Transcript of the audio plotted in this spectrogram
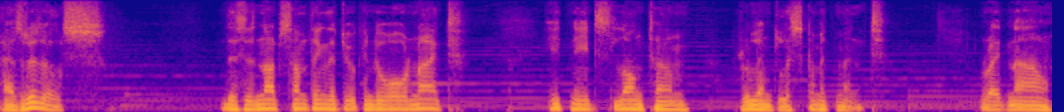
as results. This is not something that you can do overnight. It needs long-term, relentless commitment. Right now,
